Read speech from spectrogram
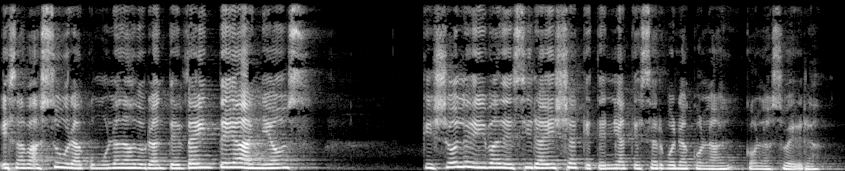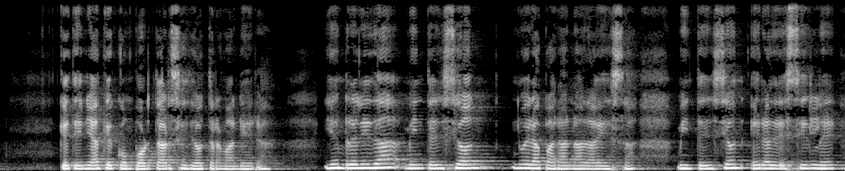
esa basura acumulada durante 20 años, que yo le iba a decir a ella que tenía que ser buena con la, con la suegra, que tenía que comportarse de otra manera. Y en realidad mi intención no era para nada esa. Mi intención era decirle,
